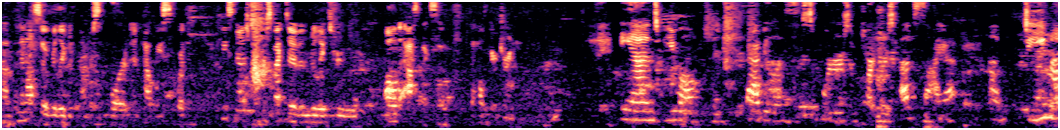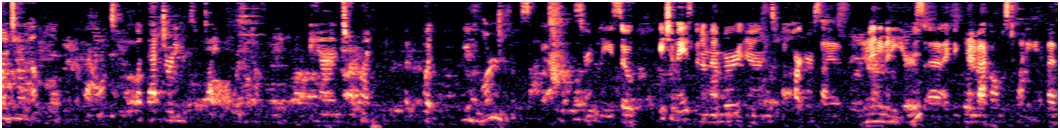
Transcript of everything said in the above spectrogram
um, and then also really with member support and how we support the case management perspective and really through all the aspects of the healthcare journey. And you all have been fabulous supporters and partners of SIA. Um, do you mind telling a little bit about what that journey has looked like for the company and what, what, what you've learned from SIA? Certainly. So HMA has been a member and a partner of SIA for many, many years. Uh, I think going back almost 20, if,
